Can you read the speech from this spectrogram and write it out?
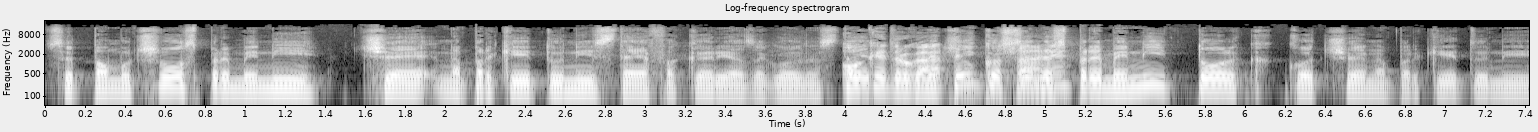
se pa močno spremeni, če na parketu ni Stefa Curryja za Golden State. Okej, drugačno Medtem ko se ne vprašanje. spremeni toliko, kot če na parketu ni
